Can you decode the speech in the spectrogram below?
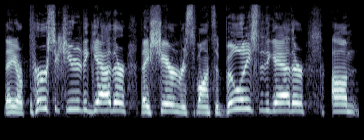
they are persecuted together, they share in responsibilities together. Um,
